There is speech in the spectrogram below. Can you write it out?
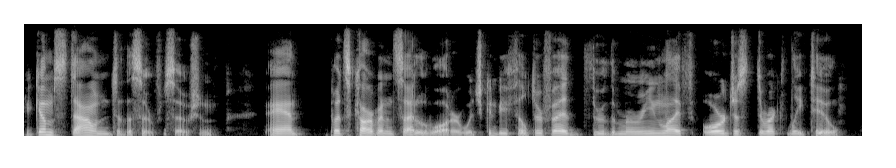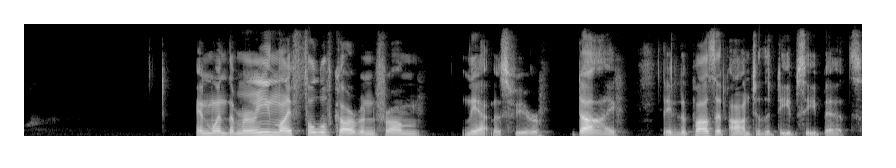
He comes down to the surface ocean and puts carbon inside of the water, which can be filter fed through the marine life or just directly to. And when the marine life full of carbon from the atmosphere die, they deposit onto the deep sea beds.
